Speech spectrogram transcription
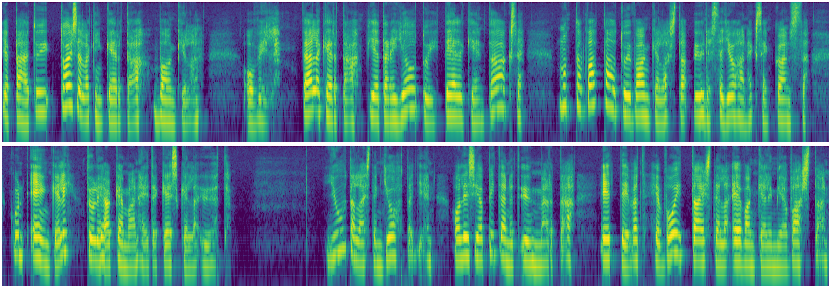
ja päätyi toisellakin kertaa vankilan oville. Tällä kertaa Pietari joutui telkien taakse, mutta vapautui vankilasta yhdessä Johanneksen kanssa, kun enkeli tuli hakemaan heitä keskellä yötä. Juutalaisten johtajien olisi jo pitänyt ymmärtää, etteivät he voi taistella evankelmia vastaan,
